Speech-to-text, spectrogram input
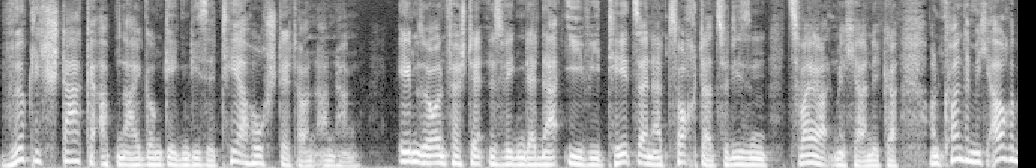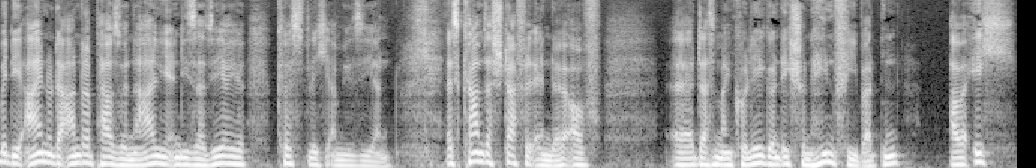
wirklich starke Abneigung gegen diese Thea Hochstädter und Anhang. Ebenso Unverständnis wegen der Naivität seiner Tochter zu diesem Zweiradmechaniker und konnte mich auch über die ein oder andere Personalie in dieser Serie köstlich amüsieren. Es kam das Staffelende, auf äh, das mein Kollege und ich schon hinfieberten, aber ich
